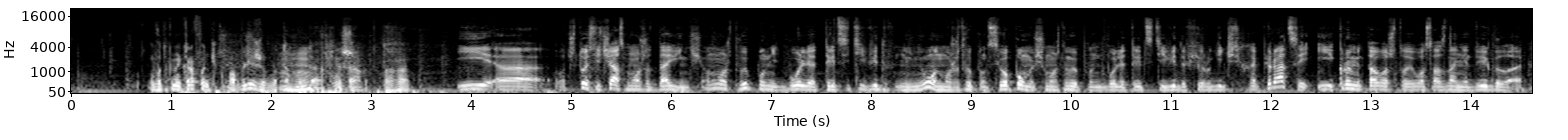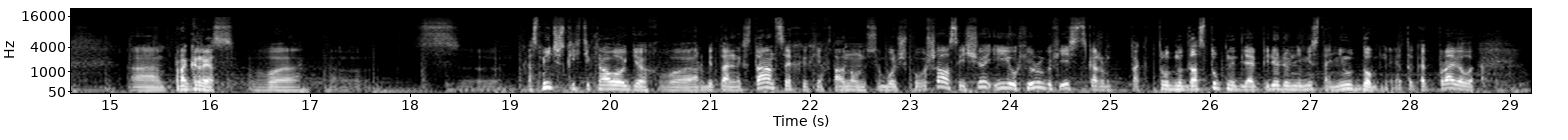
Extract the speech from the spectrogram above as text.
Вот к микрофончику поближе, вот так Мгм, вот, да. вот хорошо. так вот. Ага. И э, вот что сейчас может да Винчи? Он может выполнить более 30 видов, не, не он может выполнить, с его помощью можно выполнить более 30 видов хирургических операций. И кроме того, что его сознание двигало э, прогресс в э, э, космических технологиях, в орбитальных станциях, их автономность все больше повышалась, еще и у хирургов есть, скажем так, труднодоступные для оперирования места, неудобные. Это, как правило,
